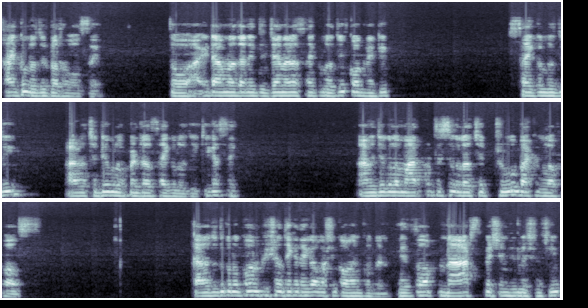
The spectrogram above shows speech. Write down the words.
সাইকোলজির কথা বলছে। তো এটা আমরা জানি যে জেনারেল সাইকোলজি কগনিটিভ সাইকোলজি আর হচ্ছে ডেভেলপমেন্টাল সাইকোলজি ঠিক আছে? আমি যেগুলো মার্ক করতেছি সেগুলো হচ্ছে ট্রু বাকিগুলো ফলস কারও যদি কোনো কনফিউশন থেকে থাকে, অবশ্যই কমেন্ট করবেন। Phase of nurse patient relationship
